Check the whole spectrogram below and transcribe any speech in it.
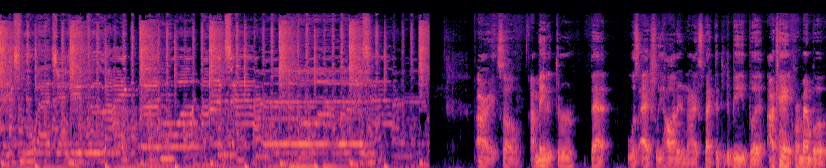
Thanks for watching. Hit the like button one time. All right, so I made it through. That was actually harder than I expected it to be, but I can't remember.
